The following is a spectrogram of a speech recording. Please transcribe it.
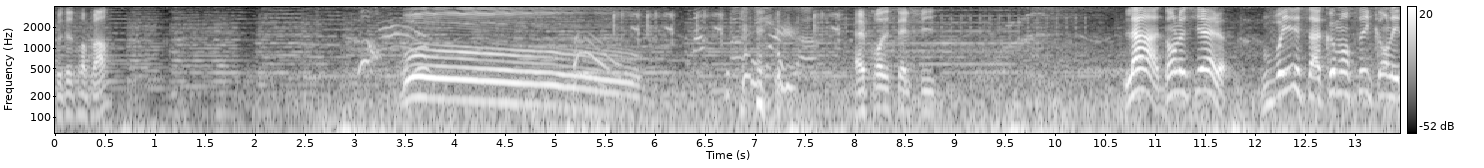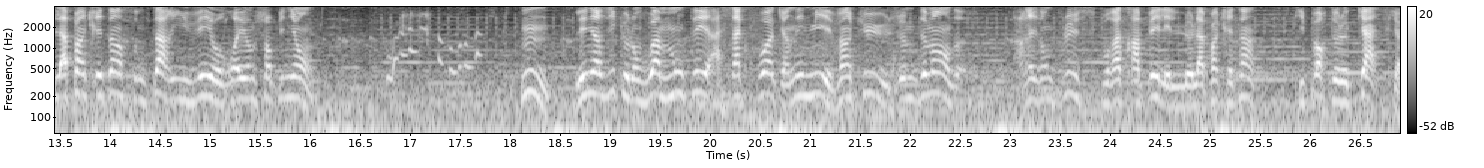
Peut-être pas. Ouh Elle prend des selfies. Là, dans le ciel Vous voyez, ça a commencé quand les lapins crétins sont arrivés au royaume champignon. Hmm, l'énergie que l'on voit monter à chaque fois qu'un ennemi est vaincu, je me demande... Raison de plus pour attraper les- le lapin crétin qui porte le casque.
